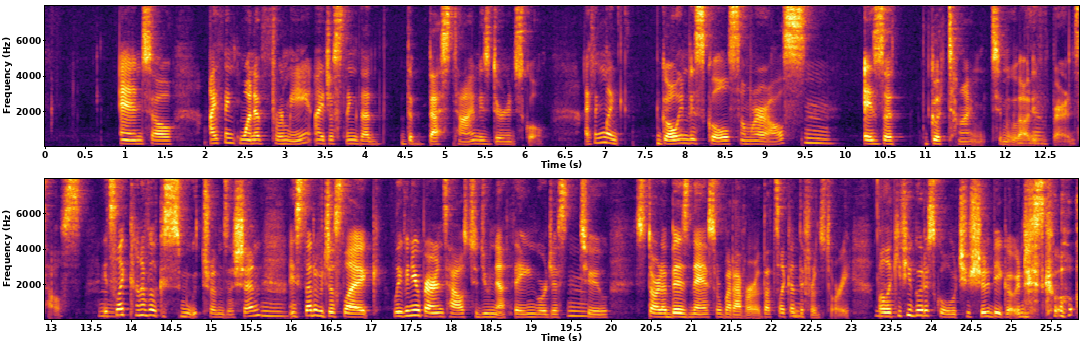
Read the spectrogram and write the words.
And so I think one of for me, I just think that the best time is during school. I think like going to school somewhere else mm. is a good time to move out yeah. of your parents' house. Mm. It's like kind of like a smooth transition mm. instead of just like leaving your parents' house to do nothing or just mm. to start a business or whatever. That's like a mm. different story. But yeah. like if you go to school, which you should be going to school.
